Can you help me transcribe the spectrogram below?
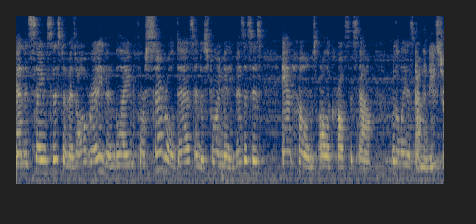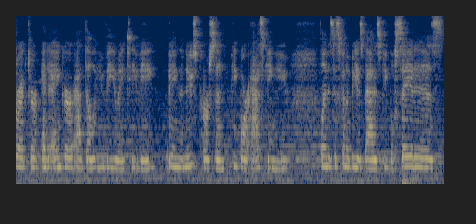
And the same system has already been blamed for several deaths and destroying many businesses and homes all across the South. For the latest, I'm the news director and anchor at WVUA TV. Being the news person, people are asking you, Lynn, is this going to be as bad as people say it is?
